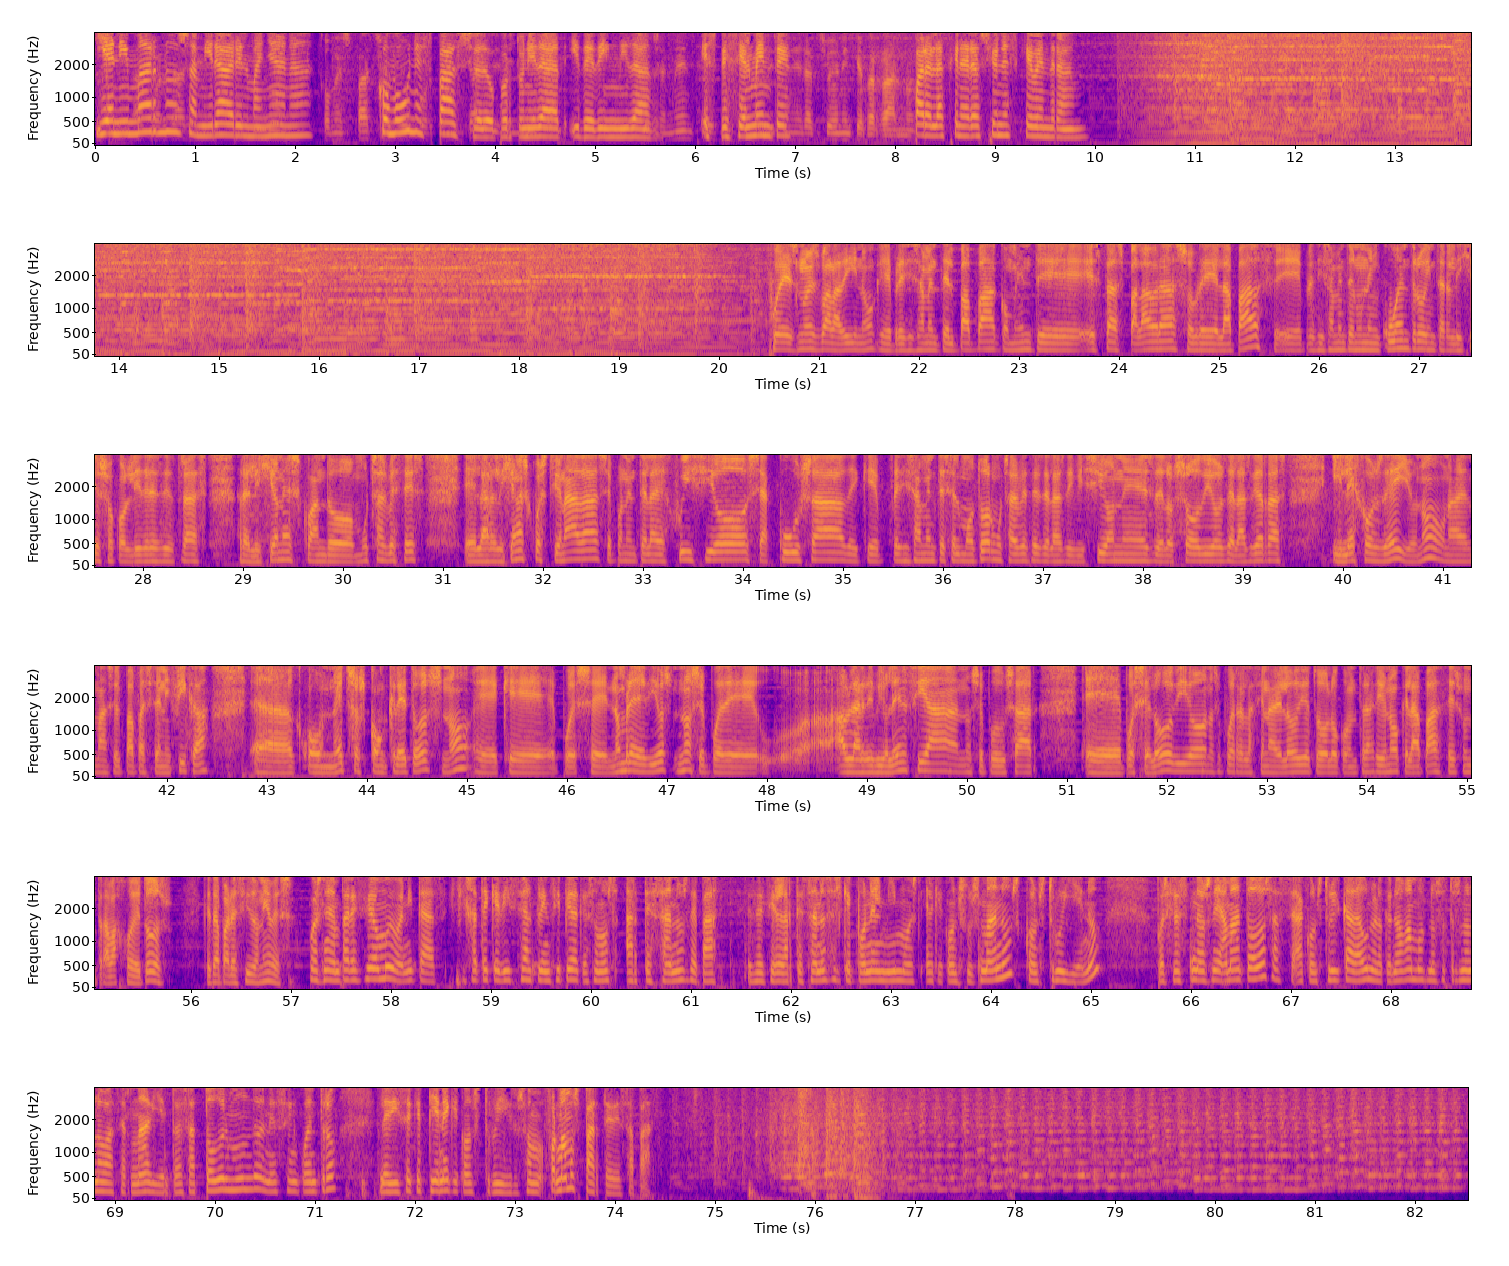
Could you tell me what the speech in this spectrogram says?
y animarnos a mirar el mañana como un espacio de oportunidad y de dignidad, especialmente para las generaciones que vendrán. Pues no es baladí, ¿no? Que precisamente el Papa comente estas palabras sobre la paz, eh, precisamente en un encuentro interreligioso con líderes de otras religiones, cuando muchas veces eh, la religión es cuestionada, se pone en tela de juicio, se acusa de que precisamente es el motor muchas veces de las divisiones, de los odios, de las guerras, y lejos de ello, ¿no? Una vez más el Papa escenifica eh, con hechos concretos, ¿no? que, pues, en nombre de Dios no se puede uh, hablar de violencia, no se puede usar eh, pues el odio, no se puede relacionar el odio, todo lo contrario, ¿no? Que la paz es un trabajo de todos. ¿Qué te ha parecido, Nieves? Pues me han parecido muy bonitas. Fíjate que dice al principio que somos artesanos de paz. Es decir, el artesano es el que pone el mimo, es el que con sus manos construye, ¿no? Pues nos llama a todos a, construir cada uno. Lo que no hagamos nosotros no lo va a hacer nadie. Entonces a todo el mundo en ese encuentro le dice que tiene que construir. formamos parte de esa paz.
